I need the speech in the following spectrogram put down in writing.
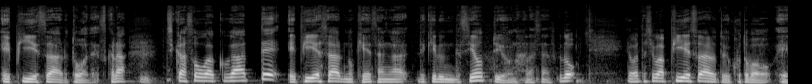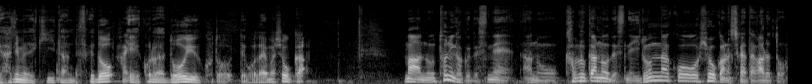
PSR とはですから、うん、時価総額があって PSR の計算ができるんですよっていうような話なんですけど私は PSR という言葉を初めて聞いたんですけど、はい、これはどういうことでございましょうか？まあ、あのとにかくですねあの株価のですねいろんなこう評価の仕方があると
